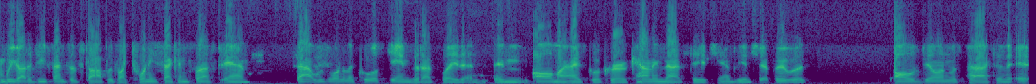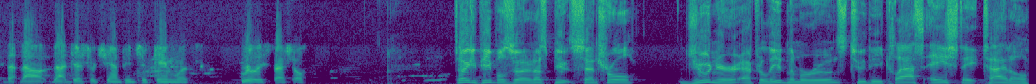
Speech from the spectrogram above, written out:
We got a defensive stop with like 20 seconds left, and that was one of the coolest games that I played in in all my high school career, counting that state championship. It was all of Dillon was packed, and it, that, that that district championship game was really special. Dougie Peoples joining us, Butte Central Junior, after leading the Maroons to the Class A state title.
